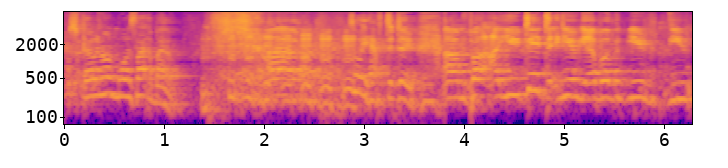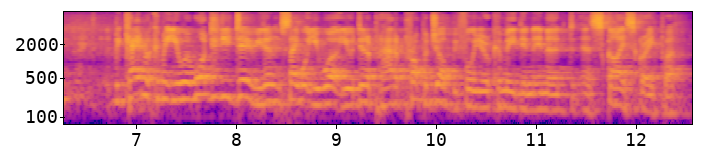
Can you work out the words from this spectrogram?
What's going on? What was that about? um, that's all you have to do. Um, but uh, you did. You well, you you became a comedian. You were. What did you do? You didn't say what you were. You did a, had a proper job before you were a comedian in a, a skyscraper.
